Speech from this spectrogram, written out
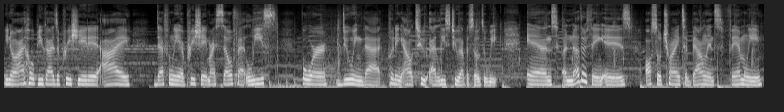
you know, I hope you guys appreciate it. I definitely appreciate myself at least for doing that, putting out two at least two episodes a week. And another thing is also trying to balance family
